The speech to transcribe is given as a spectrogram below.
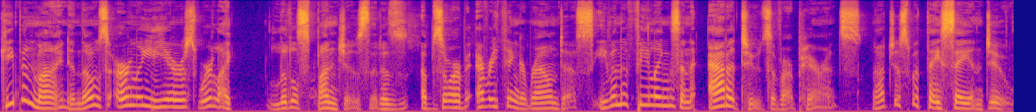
Keep in mind, in those early years, we're like little sponges that absorb everything around us, even the feelings and attitudes of our parents, not just what they say and do.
